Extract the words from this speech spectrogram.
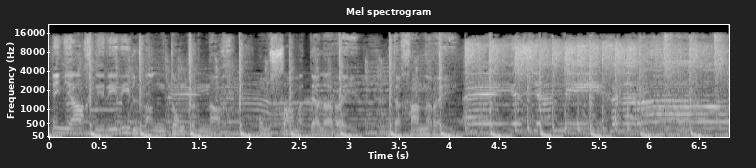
en jaag dier hierdie lang donker nacht, om saam met Dellery te gaan rui. Hy is Jan die generaal,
